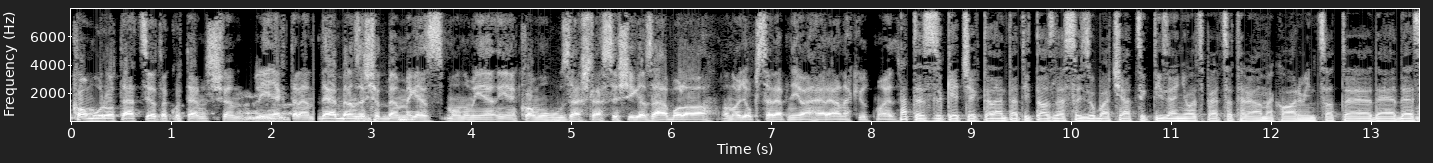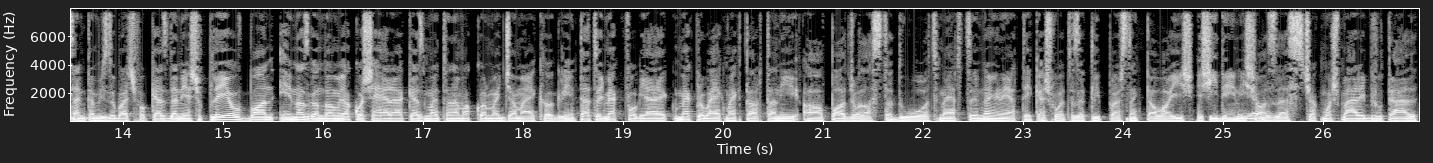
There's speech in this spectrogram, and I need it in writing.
kamu rotációt, akkor természetesen lényegtelen, de ebben az esetben meg ez mondom ilyen, ilyen kamu húzás lesz, és igazából a, a nagyobb szerep nyilván Herrelnek jut majd. Hát ez kétség kétségtelen, tehát itt az lesz, hogy Zubac játszik 18 percet, Herel meg 30-at, de, de szerintem is Zubac fog kezdeni, és a playoffban én azt gondolom, hogy akkor se Herel kezd majd, hanem akkor majd Jamaica Green. Tehát, hogy megfogják, megpróbálják megtartani a padról azt a duót, mert nagyon értékes volt ez a Clippersnek tavaly is, és idén is igen. az lesz, csak most már egy brutál,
